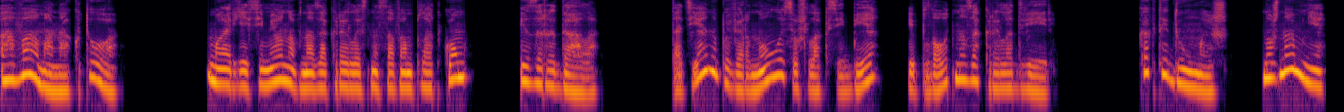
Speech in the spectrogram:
«А вам она кто?» Марья Семеновна закрылась носовым платком и зарыдала. Татьяна повернулась, ушла к себе и плотно закрыла дверь. «Как ты думаешь, нужна мне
